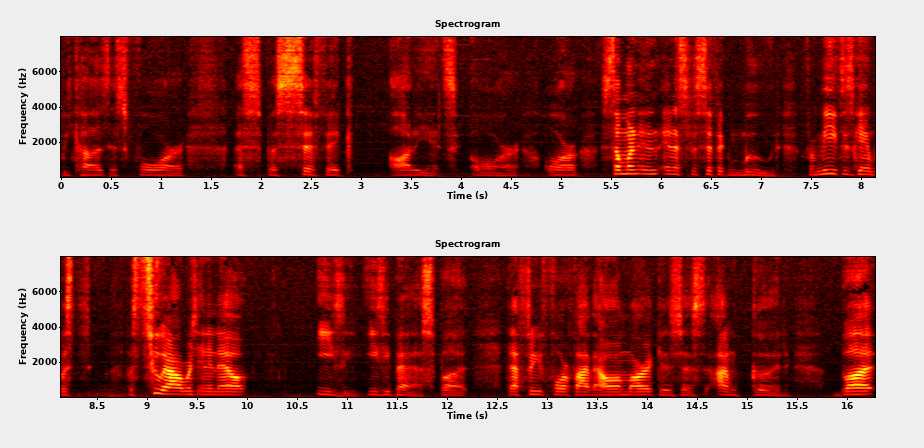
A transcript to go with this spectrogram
because it's for a specific audience or or someone in, in a specific mood. For me, if this game was was two hours in and out, easy easy pass. But that three four five hour mark is just I'm good. But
